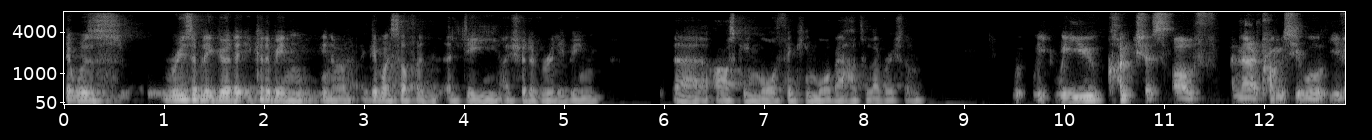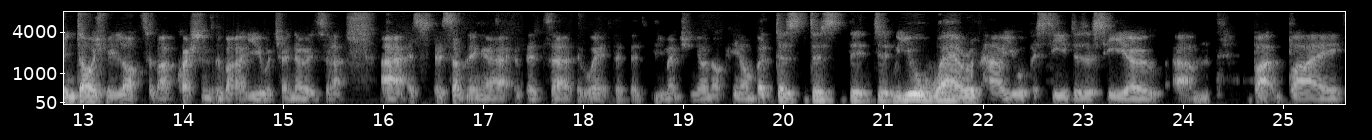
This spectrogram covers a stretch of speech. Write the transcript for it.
it was reasonably good. It could have been, you know, I give myself a, a D. I should have really been uh, asking more, thinking more about how to leverage them. Were you conscious of, and then I promise you will, you've indulged me lots about questions about you, which I know is uh, uh, is, is, something uh, that, uh, that, that, that, you mentioned you're not keen on. But does does the, do, were you aware of how you were perceived as a CEO um, by, by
